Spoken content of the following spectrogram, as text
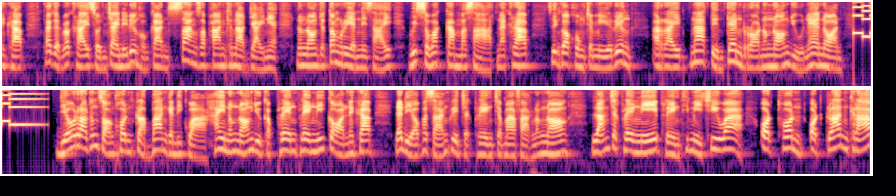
นะครับถ้าเกิดว่าใครสนใจในเรื่องของการสร้างสะพานขนาดใหญ่เนี่ยน้องๆจะต้องเรียนในสายวิศวกรรมศาสตร์นะครับซึ่งก็คงจะมีเรื่องอะไรน่าตื่นเต้นรอน้องๆ อยู่แน่นอนเดี๋ยวเราทั้งสองคนกลับบ้านกันดีกว่า ให้น้องๆ อยู่กับเพลงเพลงนี้ก่อนนะครับ แล้วเดี๋ยวภาษาอังกฤษจากเพลงจะมาฝากน้องๆ หลังจากเพลงนี้เพลงที่มีชื่อว่า อดทน อดกลั้นครับ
